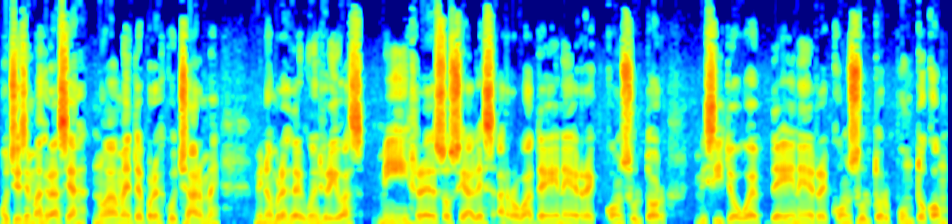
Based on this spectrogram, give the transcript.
Muchísimas gracias nuevamente por escucharme. Mi nombre es Delwin Rivas, mis redes sociales arroba DNR Consultor, mi sitio web dnrconsultor.com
